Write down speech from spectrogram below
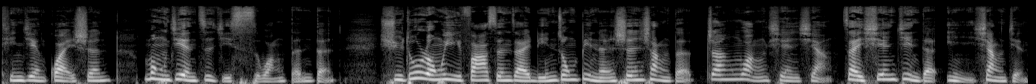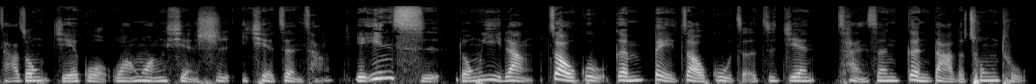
听见怪声、梦见自己死亡等等，许多容易发生在临终病人身上的张望现象，在先进的影像检查中，结果往往显示一切正常，也因此容易让照顾跟被照顾者之间产生更大的冲突，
